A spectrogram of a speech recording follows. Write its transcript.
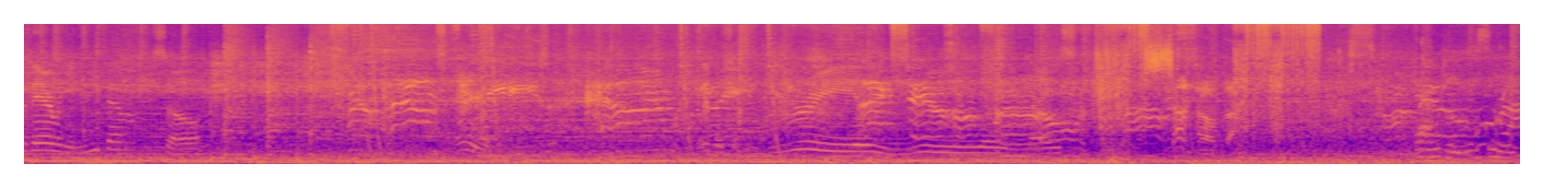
Never there when you need them, so. Ooh. Really, really nice. Son of a... Bounty received.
